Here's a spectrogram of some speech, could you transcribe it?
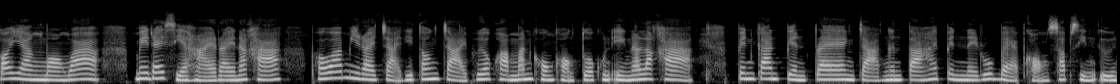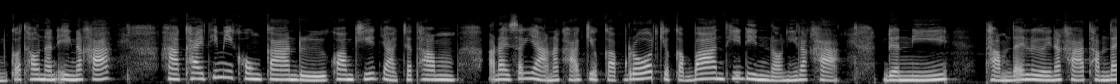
ก็ยังมองว่าไม่ได้เสียหายอะไรนะคะ เพราะว่ามีรายจ่ายที่ต้องจ่ายเพื่อความมั่นคงของตัวคุณเองนั่นละค่ะ เป็นการเปลี่ยนแปลงจากเงินตาให้เป็นในรูปแบบของทรัพย์สินอื่นก็เท่านั้นเองนะคะ หากใครที่มีโครงการหรือความคิดอยากจะทำอะไรสักอย่างนะคะ เกี่ยวกับรถเกี่ยวกับบ้านที่ดินเหล่านี้ละค่ะ เดือนนี้ทำได้เลยนะคะทำได้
